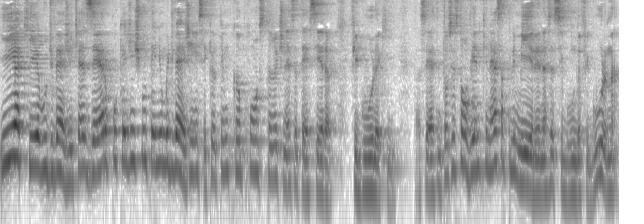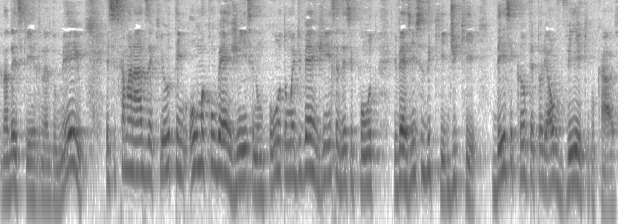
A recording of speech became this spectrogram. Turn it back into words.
E aqui o divergente é zero porque a gente não tem nenhuma divergência, aqui eu tenho um campo constante nessa terceira figura aqui. Tá certo? Então vocês estão vendo que nessa primeira e nessa segunda figura, na, na da esquerda e na do meio, esses camaradas aqui eu tenho ou uma convergência num ponto, ou uma divergência desse ponto. Divergência de quê? De quê? Desse campo vetorial V aqui no caso.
